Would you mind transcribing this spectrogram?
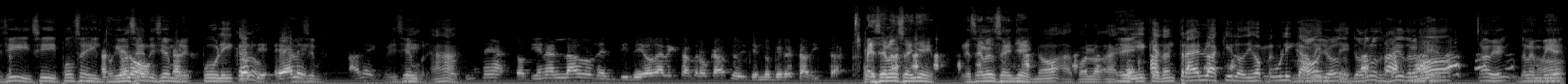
sí, sí, Ponce Hilton, iba a ser en diciembre. Públicalo. Eh, Diciembre. Alex, Diciembre. Sí, ajá. lo tiene, lo tiene al lado del video de Alexandro Ocasio diciendo que era estadista. Ese lo enseñé, ese lo enseñé. No, ah, por lo- aquí Eh, quedó en traerlo aquí, lo dijo No, públicamente. yo, yo te lo traje, yo te lo envié. No. Está bien, te lo envié. No.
